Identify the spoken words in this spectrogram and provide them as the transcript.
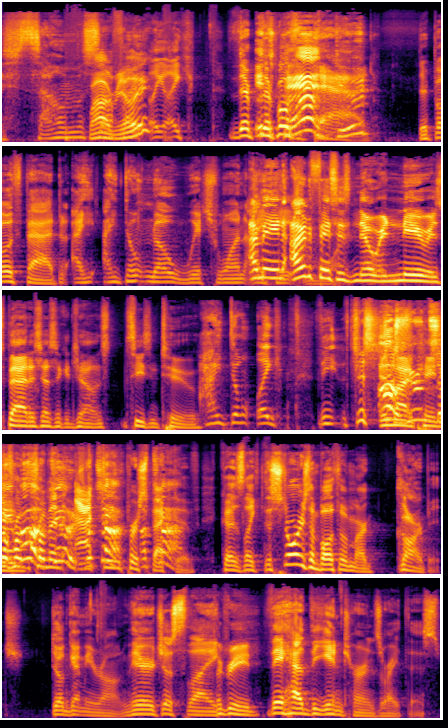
some stuff I- really? like like they're It's they're both bad, bad, dude. They're both bad, but I I don't know which one. I mean, hate Iron Fist more. is nowhere near as bad as Jessica Jones season two. I don't like the just Oh, you're in the opinion. so same from, boat, from an dude. Acting up? Up top. perspective because like the stories on both of them are garbage don't get me wrong. They're just like Agreed. they had the interns write this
